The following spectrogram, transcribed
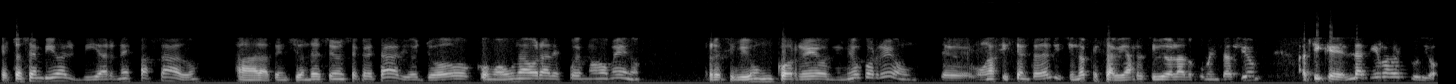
Esto se envió el viernes pasado a la atención del señor secretario. Yo, como una hora después más o menos, recibí un correo, en el mismo correo, de un asistente de él diciendo que se había recibido la documentación. Así que la lleva al estudio.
